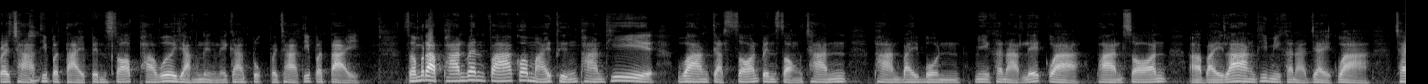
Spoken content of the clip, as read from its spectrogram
ประชาธิปไตยเป็น soft power อย่างหนึ่งในการปลุกประชาธิปไตยสำหรับพานแว่นฟ้าก็หมายถึงพานที่วางจัดซ้อนเป็น 2 ชั้น พานใบบนมีขนาดเล็กกว่า พานซ้อนใบล่างที่มีขนาดใหญ่กว่า ใช้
